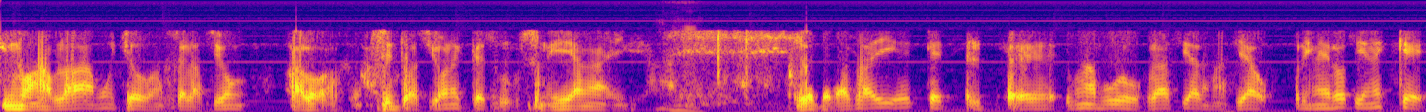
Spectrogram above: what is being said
y nos hablaba mucho en relación a las situaciones que sucedían ahí. Lo que pasa ahí es que es una burocracia demasiado. Primero tienes que,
